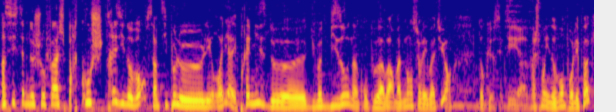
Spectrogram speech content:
Un système de chauffage par couche très innovant, c'est un petit peu le, les, on va dire les prémices du mode bizone hein, qu'on peut avoir maintenant sur les voitures. Donc euh, c'était euh, vachement innovant pour l'époque.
